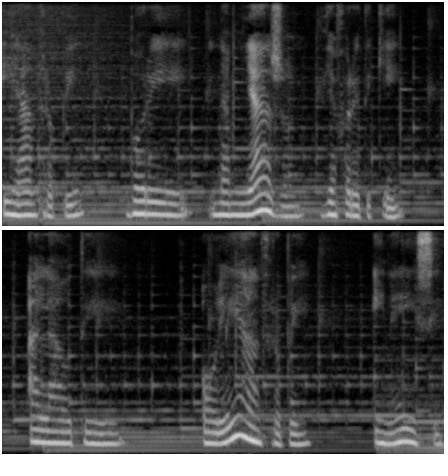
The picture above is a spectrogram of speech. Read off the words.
Οι άνθρωποι μπορεί να μοιάζουν διαφορετικοί, αλλά ότι όλοι οι άνθρωποι είναι ίση.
